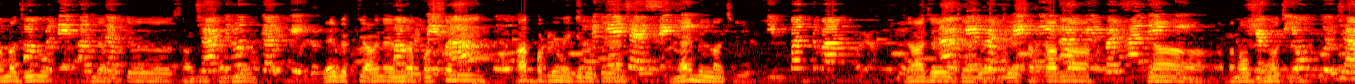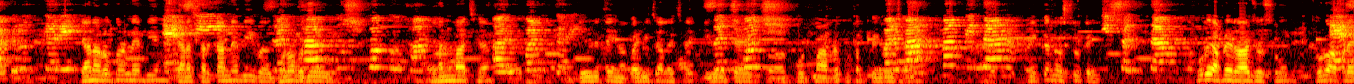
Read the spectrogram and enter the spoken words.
એમણે જોયું એટલે કે સાહેબ સાહેબને जागरूक करके બે વ્યક્તિ આવીને એમને પર્સનલી હાથ પકડીને કીધું કે ન્યાય મિલના चाहिए हिम्मतवान જ્યાં જે સરકારના ત્યાં બનાવ બન્યો છે. ત્યાંના લોકોને બી અને ત્યાંના સરકારને બી ઘણું બધું ધ્યાનમાં છે. કેવી રીતે ઇન્ક્વાયરી ચાલે છે કેવી રીતે કોર્ટમાં આપણે પુટક પહેર્યું છે. એક જ વસ્તુ કહીશ થોડું આપણે રાહ જોશું થોડું આપણે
